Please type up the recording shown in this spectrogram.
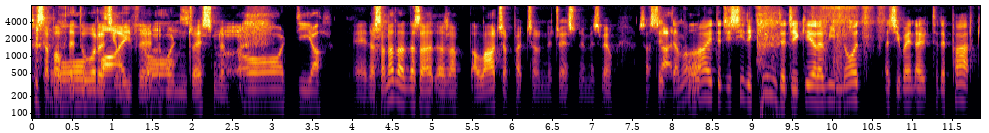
just above the Oh door as you leave the, the home dressing room. Oh dear. Uh, there's another, there's a there's a, a larger picture in the dressing room as well. So I said That to him, the "Oh, aye, did you see the Queen? Did you give her a wee nod as you went out to the park?"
